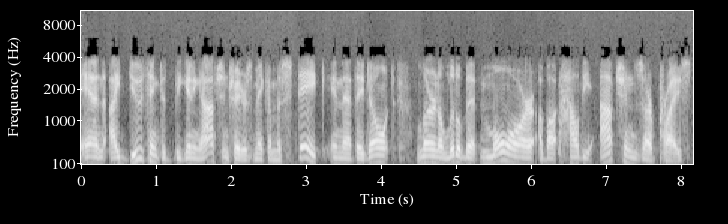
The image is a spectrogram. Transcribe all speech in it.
And I do think that beginning option traders make a mistake in that they don't learn a little bit more about how the options are priced,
